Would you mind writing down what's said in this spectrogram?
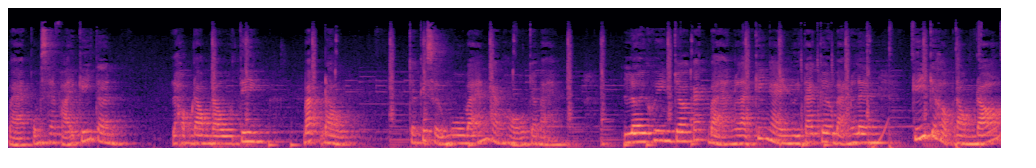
bạn cũng sẽ phải ký tên. Là hợp đồng đầu tiên bắt đầu cho cái sự mua bán căn hộ cho bạn. Lời khuyên cho các bạn là cái ngày người ta kêu bạn lên ký cái hợp đồng đó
